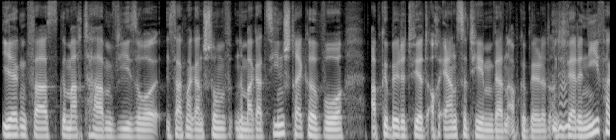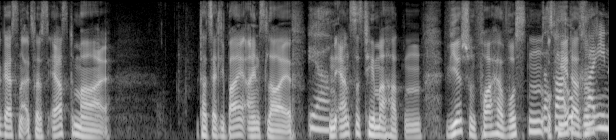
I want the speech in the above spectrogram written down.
irgendwas gemacht haben, wie so, ich sag mal ganz stumpf, eine Magazinstrecke, wo abgebildet wird, auch ernste Themen werden abgebildet. Mhm. Und ich werde nie vergessen, als wir das erste Mal tatsächlich bei 1 Live Ja. ein ernstes Thema hatten, wir schon vorher wussten, Das okay, da sind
